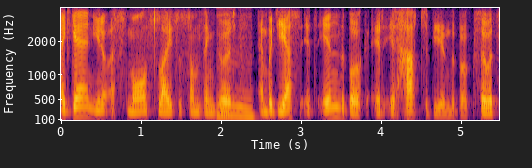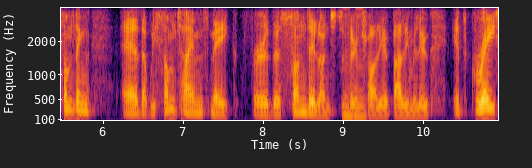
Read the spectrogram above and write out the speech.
again, you know, a small slice of something good. And but yes, it's in the book. It it had to be in the book. So it's something uh, that we sometimes make for the Sunday lunch dessert trolley at Ballymaloe. It's great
